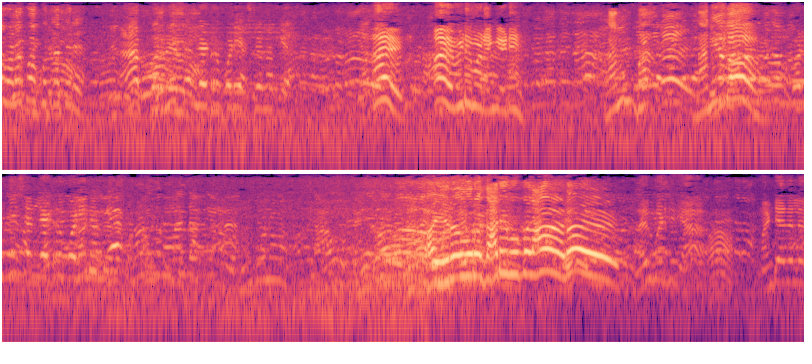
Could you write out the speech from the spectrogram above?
ಒಳಗೆ ಕೂತ್ಕೊತೀರಿ ಏಯ್ ಏಯ್ ವಿಡಿಯೋ ಮಾಡಿ ಹಂಗೆ ಇಡಿ ಇರೋ ಊರ ಗಾಡಿ ಹೋಗ್ಬೇಡ ಲೈವ್ ಮಾಡ್ತಿದ್ಯಾ ಮಂಡ್ಯದಲ್ಲಿ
